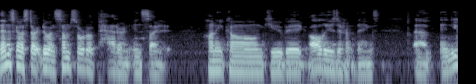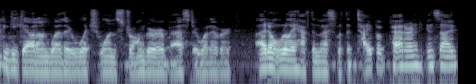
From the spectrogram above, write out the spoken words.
then it's going to start doing some sort of pattern inside it. Honeycomb, cubic, all these different things. Um, and you can geek out on whether which one's stronger or best or whatever. I don't really have to mess with the type of pattern inside.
